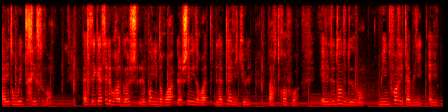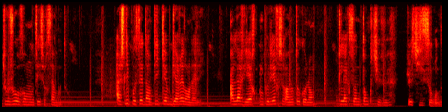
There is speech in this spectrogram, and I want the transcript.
Elle est tombée très souvent. Elle s'est cassé le bras gauche, le poignet droit, la cheville droite, la clavicule par trois fois et les deux dents de devant, mais une fois rétablie, elle est toujours remontée sur sa moto. Ashley possède un pick-up garé dans l'allée. À l'arrière, on peut lire sur un autocollant Klaxonne tant que tu veux, je suis sourde.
